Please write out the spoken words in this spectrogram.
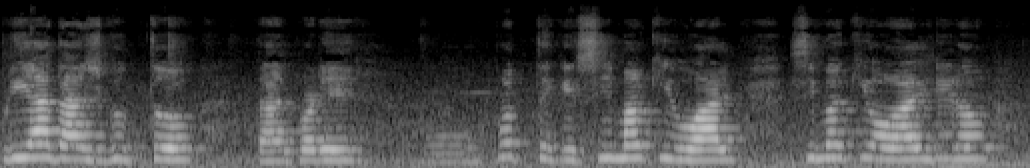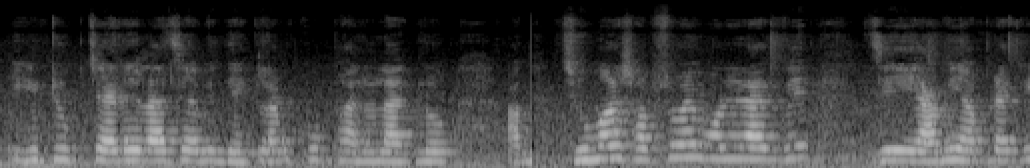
প্রিয়া দাশগুপ্ত, তারপরে প্রত্যেকে সীমাকি ওয়ার্ল্ড সীমাকি ওয়ার্ল্ডেরও ইউটিউব চ্যানেল আছে, আমি দেখলাম, খুব ভালো লাগল। ঝুমা সবসময় মনে রাখবে যে, আমি আপনাকে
